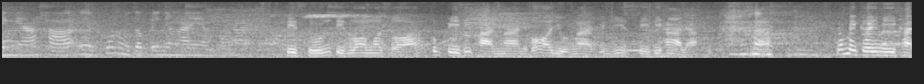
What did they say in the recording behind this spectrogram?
อย่างเงี้ยคะเออพวกหนูจะเป็นยังไงอะคะติดศูนย์ติดรอมศทุกปีที่ผ่านมาเนี่ยเพราะออยู่มาอยู่ที่ปีที่ 5 แล้วนะก็ไม่เคยมีใคร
